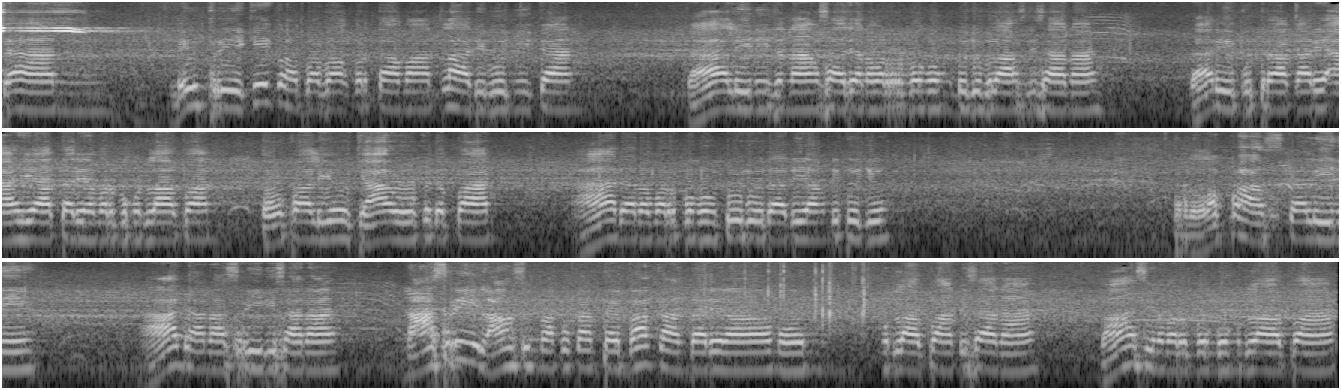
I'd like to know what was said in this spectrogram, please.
dan kick off babak pertama telah dibunyikan. Kali ini tenang saja nomor punggung 17 di sana. Dari Putra Karya Ahya tadi nomor punggung 8 Tovalio jauh ke depan. Ada nomor punggung 7 tadi yang dituju terlepas kali ini. Ada Nasri di sana. Nasri langsung melakukan tembakan dari namun 8 di sana. Masih nomor punggung 8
